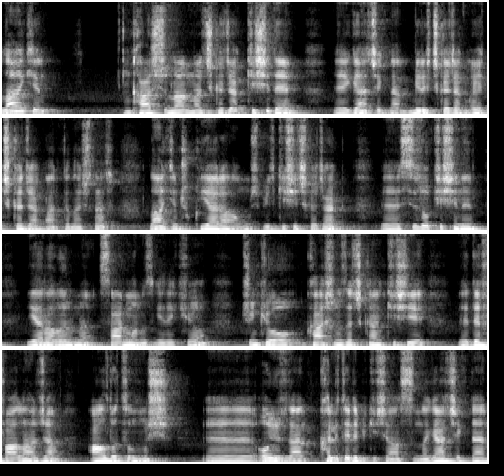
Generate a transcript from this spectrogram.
Lakin karşılarına çıkacak kişi de e, gerçekten biri çıkacak mı? Evet çıkacak arkadaşlar. Lakin çok yara almış bir kişi çıkacak. E, siz o kişinin yaralarını sarmanız gerekiyor. Çünkü o karşınıza çıkan kişi e, defalarca aldatılmış. E, o yüzden kaliteli bir kişi aslında gerçekten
